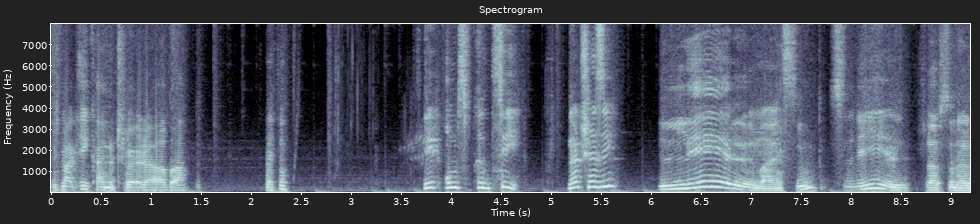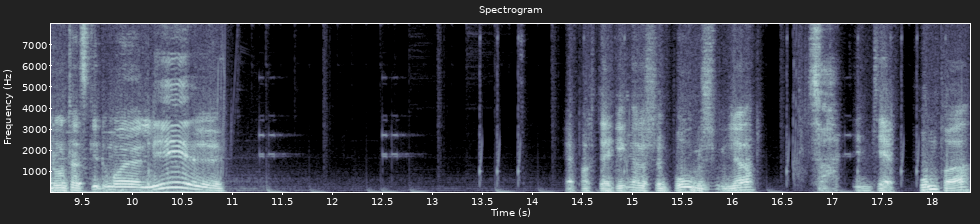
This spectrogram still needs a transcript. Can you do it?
Ich mag eh keine Trailer, aber. es geht ums Prinzip. Ne, Jesse? Leel, meinst du? Das Leel. Schreibst du da drunter? Es geht um euer Leel. Einfach der gegnerische Bogenspieler. So hat denn der Pumper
